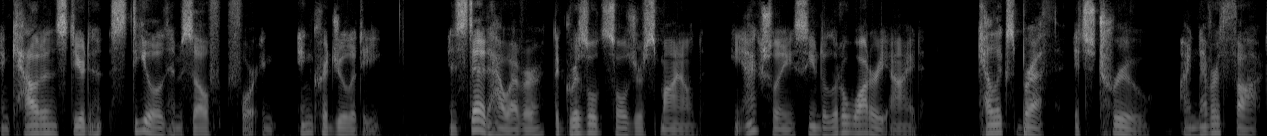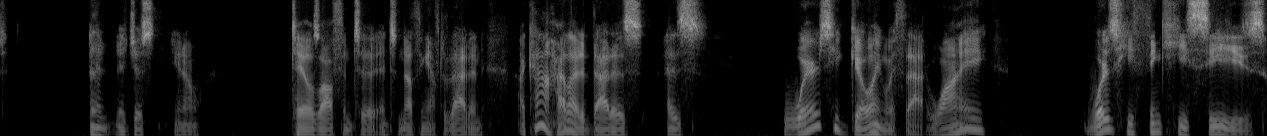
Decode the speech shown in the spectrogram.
and Kaladin steered, steeled himself for in- incredulity. Instead, however, the grizzled soldier smiled. He actually seemed a little watery eyed. Kelek's breath, it's true. I never thought. And it just, you know, tails off into into nothing after that. And I kind of highlighted that as as where's he going with that? Why? What does he think he sees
